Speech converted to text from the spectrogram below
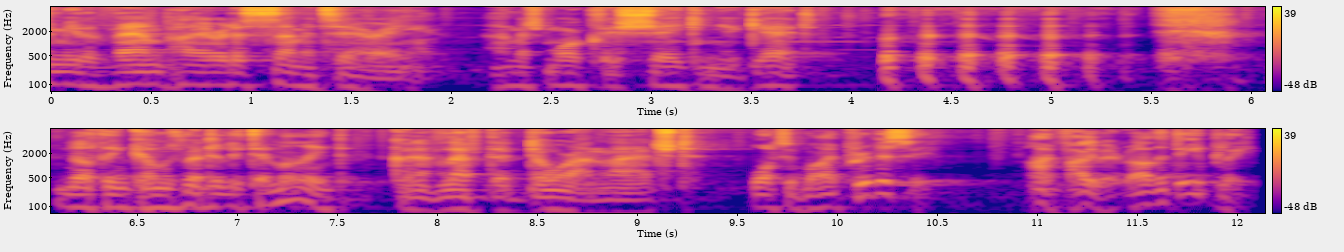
to meet a vampire at a cemetery. How much more cliche can you get? Nothing comes readily to mind. Could have left the door unlatched. What of my privacy? I value it rather deeply.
